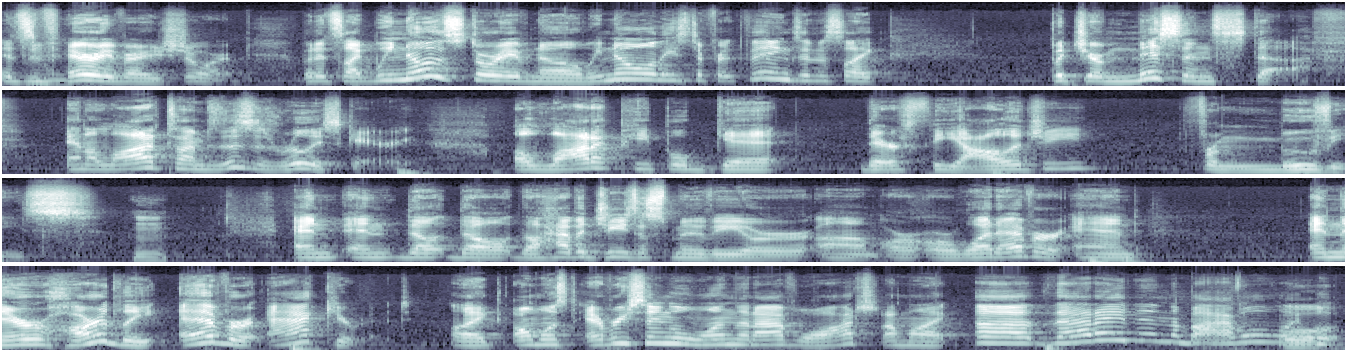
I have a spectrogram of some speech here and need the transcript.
it's very very short. But it's like we know the story of Noah. We know all these different things, and it's like, but you're missing stuff. And a lot of times, this is really scary. A lot of people get their theology from movies and and they'll they'll they'll have a Jesus movie or um, or or whatever, and and they're hardly ever accurate. Like almost every single one that I've watched, I'm like, uh, that ain't in the Bible. Like, Well,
